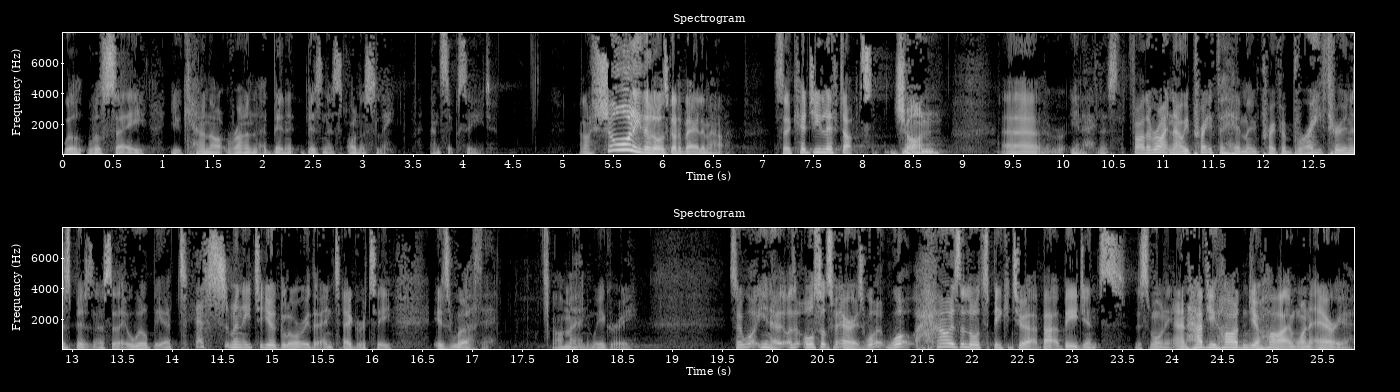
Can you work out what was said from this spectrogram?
will, will say, you cannot run a business honestly and succeed. And I, surely the Lord's got to bail him out. So could you lift up John uh, you know, Father, right now we pray for him and we pray for breakthrough in his business so that it will be a testimony to your glory that integrity is worth it. Amen. We agree. So what, you know, all sorts of areas. What, what, how is the Lord speaking to you about obedience this morning? And have you hardened your heart in one area?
